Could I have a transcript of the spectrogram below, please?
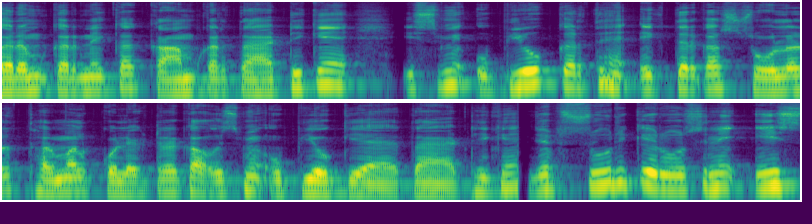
गर्म करने का काम करता है, ठीक है? इसमें उपयोग करते हैं एक तरह का सोलर थर्मल कोलेक्टर का उसमें उपयोग किया जाता है, ठीक है? जब सूर्य के रोशनी इस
